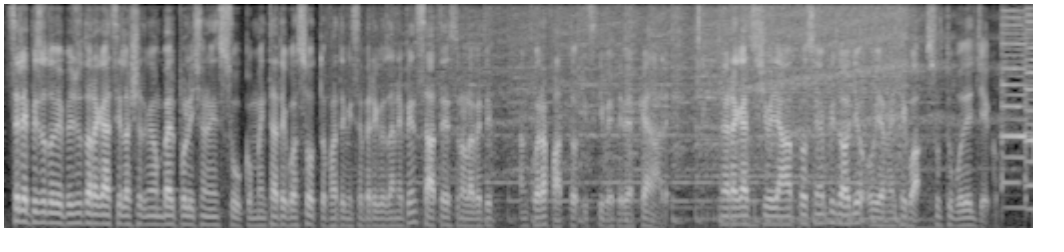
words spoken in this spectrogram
Se l'episodio vi è piaciuto ragazzi lasciatemi un bel pollicione in su, commentate qua sotto, fatemi sapere cosa ne pensate e se non l'avete ancora fatto iscrivetevi al canale. Noi ragazzi ci vediamo al prossimo episodio, ovviamente qua sul tubo del Geco.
